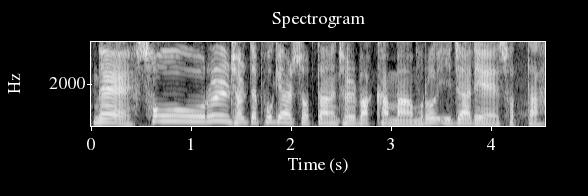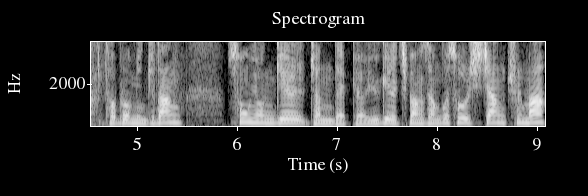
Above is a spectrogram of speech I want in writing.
네, 서울을 절대 포기할 수 없다는 절박한 마음으로 이 자리에 섰다. 더불어민주당 송영길 전 대표 6일 지방선거 서울시장 출마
